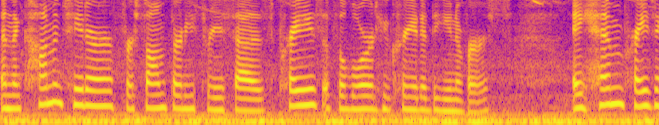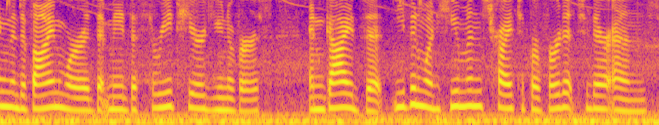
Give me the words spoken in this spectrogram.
And the commentator for Psalm 33 says, Praise of the Lord who created the universe. A hymn praising the divine word that made the three tiered universe and guides it even when humans try to pervert it to their ends.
